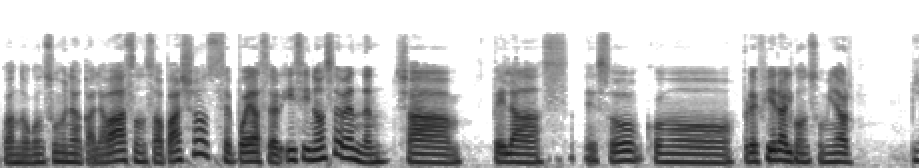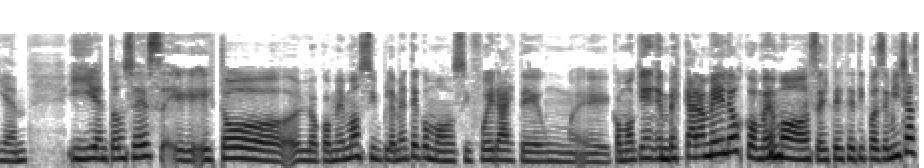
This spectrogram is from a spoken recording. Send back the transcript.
cuando consume una calabaza, un zapallo, se puede hacer. Y si no, se venden ya peladas. Eso como prefiera el consumidor. Bien. Y entonces eh, esto lo comemos simplemente como si fuera este un eh, como que en vez caramelos comemos este este tipo de semillas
